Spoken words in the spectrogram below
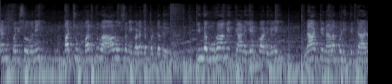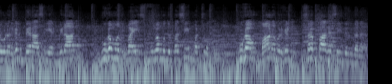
கண் பரிசோதனை மற்றும் மருத்துவ ஆலோசனை வழங்கப்பட்டது. இந்த முகாமிற்கான ஏற்பாடுகளை நாட்டு நலப்பணி திட்ட அலுவலர்கள் பேராசிரியர் பிலால் முகமது பைஸ் முகமது பசீர் மற்றும் முகாம் மாணவர்கள் சிறப்பாக செய்திருந்தனர்.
